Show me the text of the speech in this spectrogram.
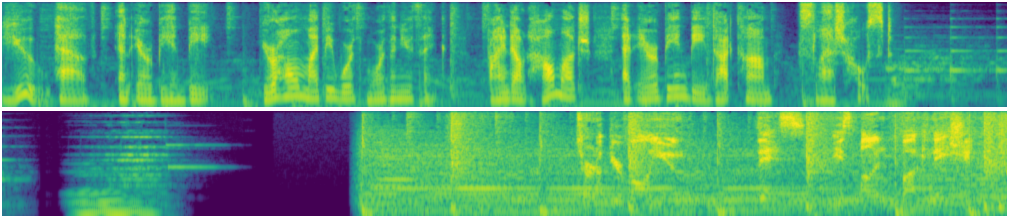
you have an Airbnb. Your home might be worth more than you think. Find out how much at airbnb.com/slash host. Turn up your volume. This is Unfuck Nation.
